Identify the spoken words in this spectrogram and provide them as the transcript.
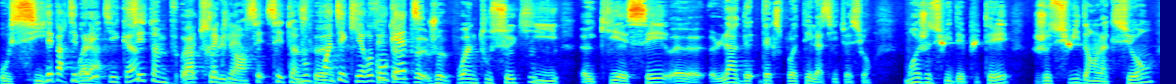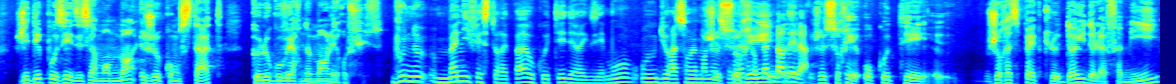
aussi. Des partis politiques. Hein, c'est un peu absolument. C'est un Vous peu. pointez qui reconquête. je pointe tous ceux qui qui essaient là d'exploiter la situation. Moi, je suis député, je suis dans l'action, j'ai déposé des amendements et je constate que le gouvernement les refuse. Vous ne manifesterez pas aux côtés d'Éric Zemmour ou du Rassemblement je national, serai, Bardella euh, Je serai aux côtés... Euh, je respecte le deuil de la famille.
